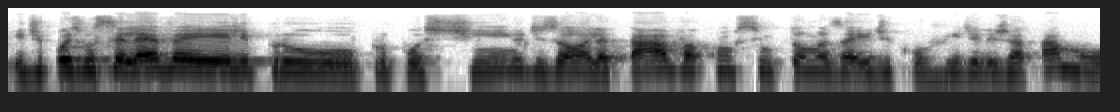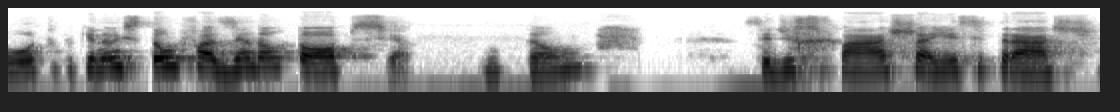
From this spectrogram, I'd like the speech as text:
e depois você leva ele para o postinho, diz, olha, estava com sintomas aí de Covid, ele já está morto, porque não estão fazendo autópsia. Então, você despacha aí esse traste.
